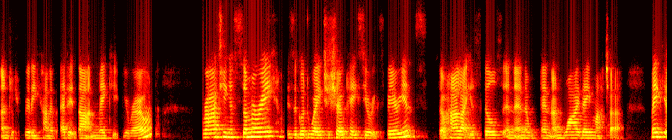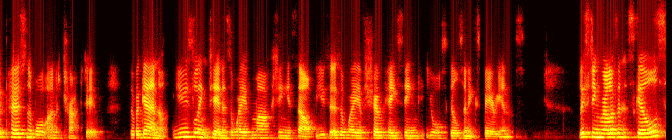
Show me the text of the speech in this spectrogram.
and just really kind of edit that and make it your own. Writing a summary is a good way to showcase your experience. So highlight your skills and, and, and, and why they matter. Make it personable and attractive. So again, use LinkedIn as a way of marketing yourself. Use it as a way of showcasing your skills and experience. Listing relevant skills,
